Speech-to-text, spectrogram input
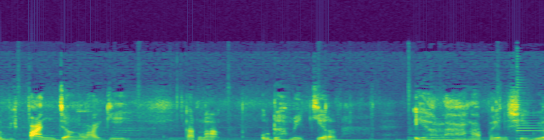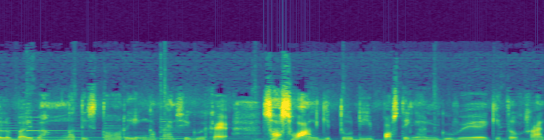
lebih panjang lagi. Karena udah mikir iyalah ngapain sih gue lebay banget di story? Ngapain sih gue kayak sosokan gitu di postingan gue? Gitu kan.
